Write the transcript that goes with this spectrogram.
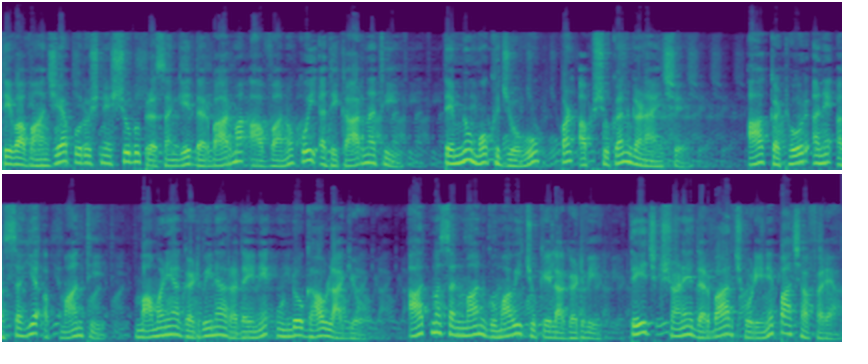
તેવા વાંજિયા પુરુષને શુભ પ્રસંગે દરબારમાં આવવાનો કોઈ અધિકાર નથી. તેમનું મુખ જોવું પણ અપશુકન ગણાય છે. આ કઠોર અને અસહ્ય અપમાનથી મામણિયા ગઢવીના હૃદયને ઊંડો ઘાવ લાગ્યો. આત્મસન્માન ગુમાવી ચૂકેલા ગઢવી તે જ ક્ષણે દરબાર છોડીને પાછા ફર્યા.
